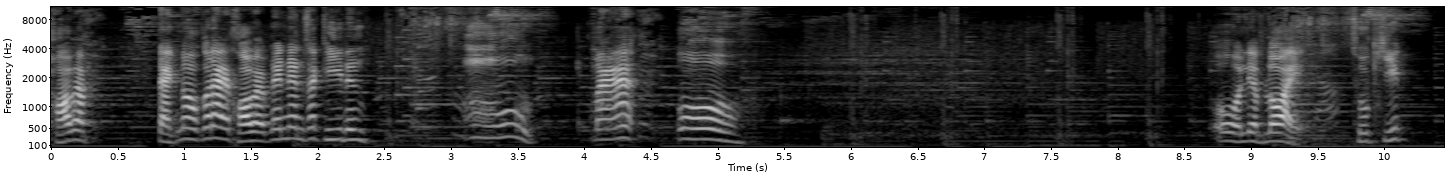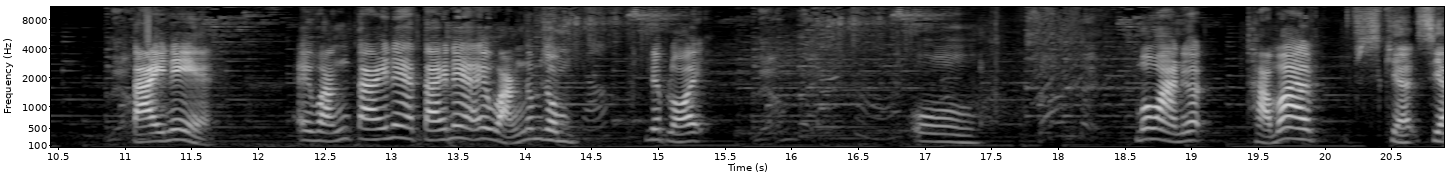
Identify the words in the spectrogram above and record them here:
ขอแบบ แตกนอกก็ได้ขอแบบแน่นๆสักทีหนึ่งอื้อมาโอ้โอ้เรียบร้อยซูคิดตายแน่ไอหวังตายแน่ตายแน่ไอหวังท่านผู้ชมเรียบร้อย โอ้เมื่อวานเนี้ถามว่าเสียเสีย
